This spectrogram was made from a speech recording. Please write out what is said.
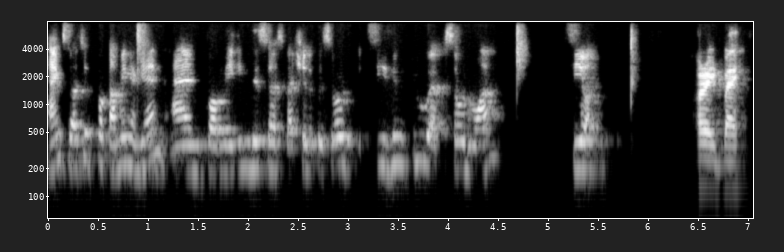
Thanks, Rachit, for coming again and for making this a special episode. It's season two, episode one. See you. All right, bye.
